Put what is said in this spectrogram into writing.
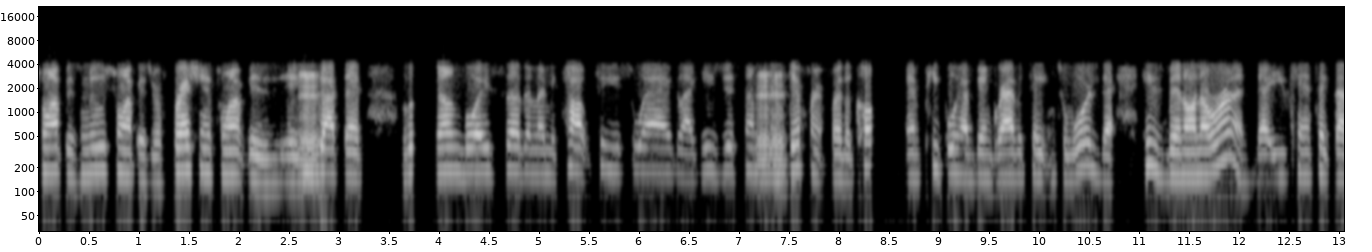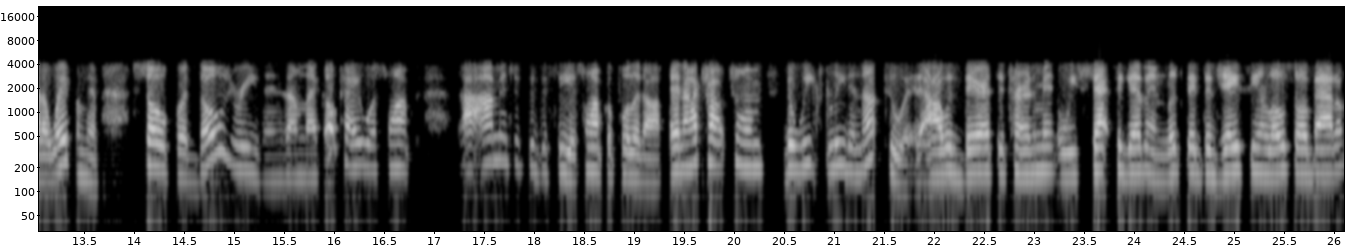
Swamp is new. Swamp is refreshing. Swamp is you Mm. got that young boy Southern. Let me talk to you swag. Like he's just something Mhm. different for the culture, and people have been gravitating towards that. He's been on a run that you can't take that away from him. So for those reasons, I'm like, okay, well Swamp. I- I'm interested to see if Swamp could pull it off. And I talked to him the weeks leading up to it. I was there at the tournament. We sat together and looked at the JC and Loso battle.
